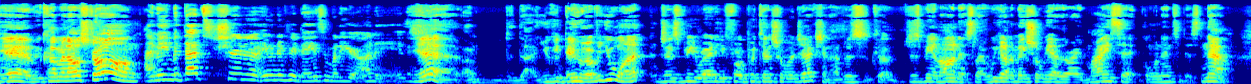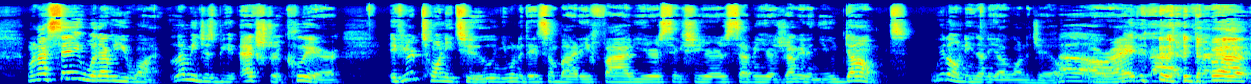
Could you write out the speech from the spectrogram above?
Yeah, we coming out strong. I mean, but that's true. Even if you're dating somebody your own age. Yeah, um, you can date whoever you want. Just be ready for potential rejection. I'm just just being honest. Like we got to make sure we have the right mindset going into this. Now, when I say whatever you want, let me just be extra clear. If you're 22 and you want to date somebody five years, six years, seven years younger than you, don't. We don't need none of y'all going to jail. Oh, all right. God.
